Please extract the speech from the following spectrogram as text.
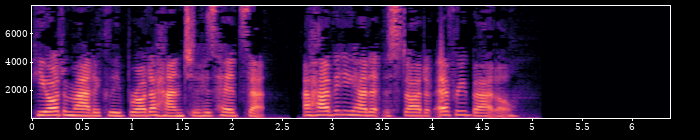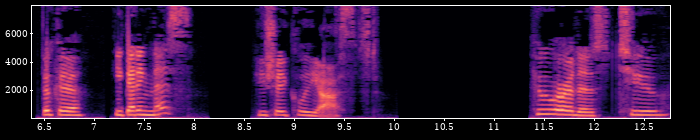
He automatically brought a hand to his headset, a habit he had at the start of every battle. Fuka, you getting this? He shakily asked. Who are those two?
